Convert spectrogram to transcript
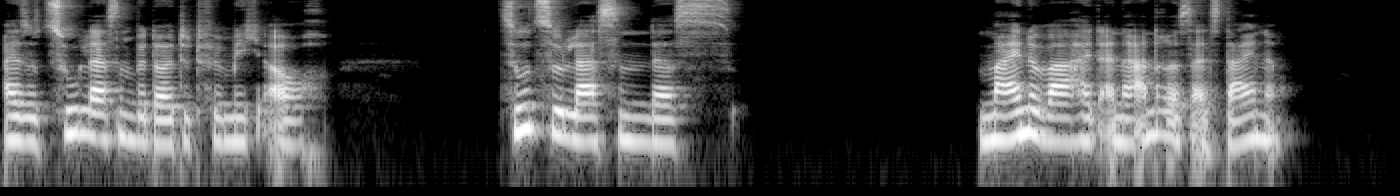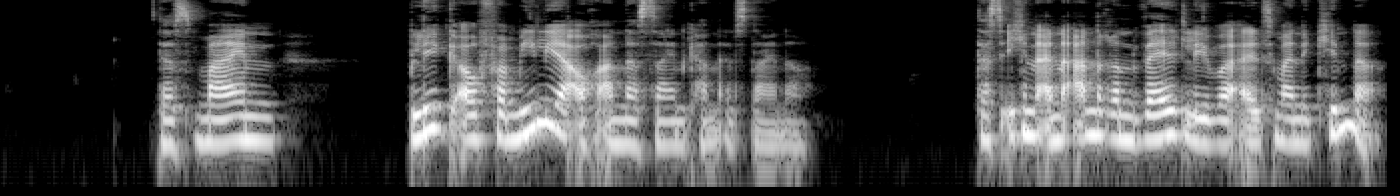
Also zulassen bedeutet für mich auch zuzulassen, dass meine Wahrheit eine andere ist als deine. Dass mein Blick auf Familie auch anders sein kann als deiner. Dass ich in einer anderen Welt lebe als meine Kinder.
